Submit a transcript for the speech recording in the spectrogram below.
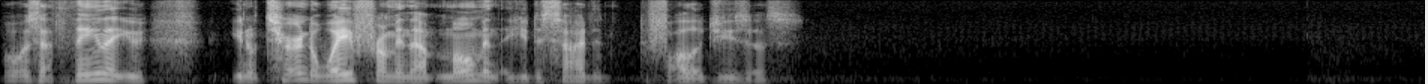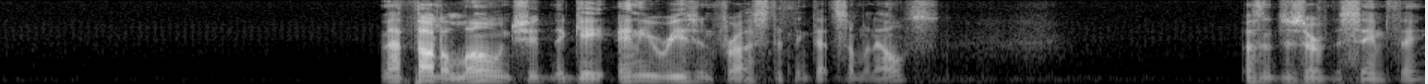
What was that thing that you, you know, turned away from in that moment that you decided to follow Jesus? And that thought alone should negate any reason for us to think that someone else doesn't deserve the same thing.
